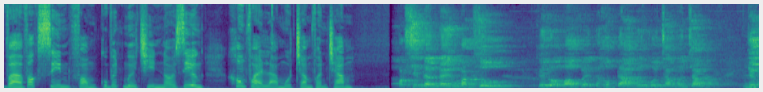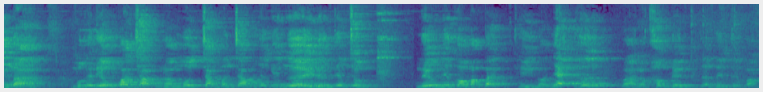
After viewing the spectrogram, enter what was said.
và vaccine phòng COVID-19 nói riêng không phải là 100%. Vaccine lần này mặc dù cái độ bảo vệ nó không đạt được 100% nhưng mà một cái điều quan trọng là 100% những cái người được tiêm chủng nếu như có mắc bệnh thì nó nhẹ hơn và nó không đến dẫn đến tử vong.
